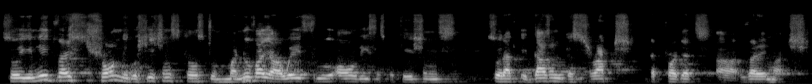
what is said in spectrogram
So you need very strong negotiation skills to maneuver your way through all these expectations so that it doesn't disrupt the projects uh, very much.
